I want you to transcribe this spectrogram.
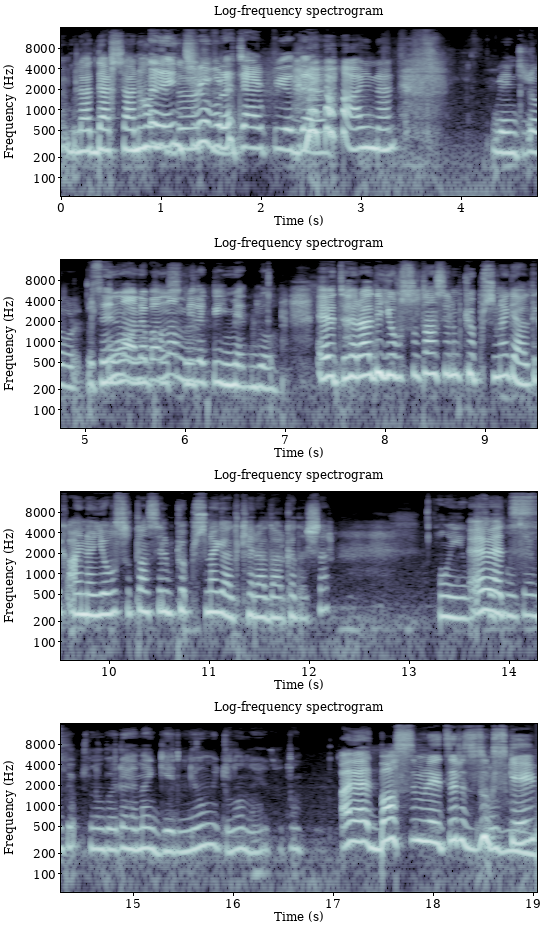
Birader sen Range hayırdır? Rover'a çarpıyor da. Aynen. Range Rover. Senin O arabandan bile kıymetli o. Evet herhalde Yavuz Sultan Selim Köprüsü'ne geldik. Aynen Yavuz Sultan Selim Köprüsü'ne geldik herhalde arkadaşlar. Ama Yavuz Evet. Sultan Selim Köprüsü'ne böyle hemen geliniyor muydu lan Ayazadan? Evet Bus Simulator, Zux Game.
